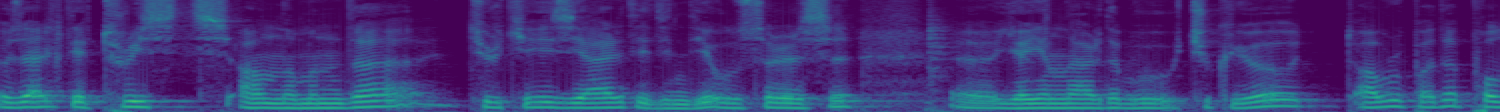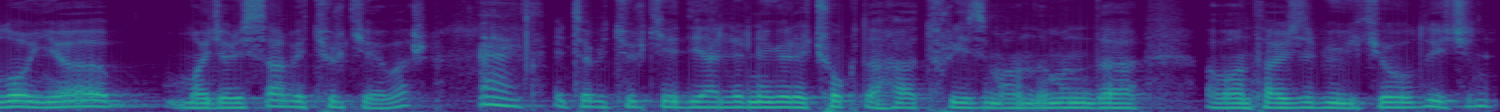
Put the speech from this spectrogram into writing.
özellikle turist anlamında Türkiye'yi ziyaret edin diye uluslararası e, yayınlarda bu çıkıyor. Avrupa'da Polonya, Macaristan ve Türkiye var. Evet. E tabii Türkiye diğerlerine göre çok daha turizm anlamında avantajlı bir ülke olduğu için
